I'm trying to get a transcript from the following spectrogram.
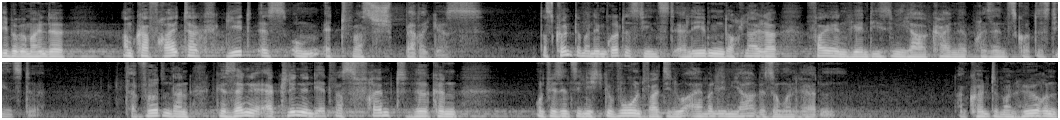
Liebe Gemeinde, am Karfreitag geht es um etwas Sperriges. Das könnte man im Gottesdienst erleben, doch leider feiern wir in diesem Jahr keine Präsenzgottesdienste. Da würden dann Gesänge erklingen, die etwas fremd wirken, und wir sind sie nicht gewohnt, weil sie nur einmal im Jahr gesungen werden. Dann könnte man hören,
